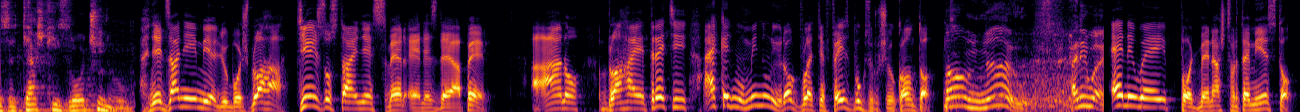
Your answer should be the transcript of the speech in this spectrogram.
z ťažkých zločinov. Hneď za ním je Ľuboš Blaha, tiež zostajne smer NSDAP. A áno, Blaha je tretí, aj keď mu minulý rok v lete Facebook zrušil konto. Oh no. Anyway. Anyway, poďme na štvrté miesto.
